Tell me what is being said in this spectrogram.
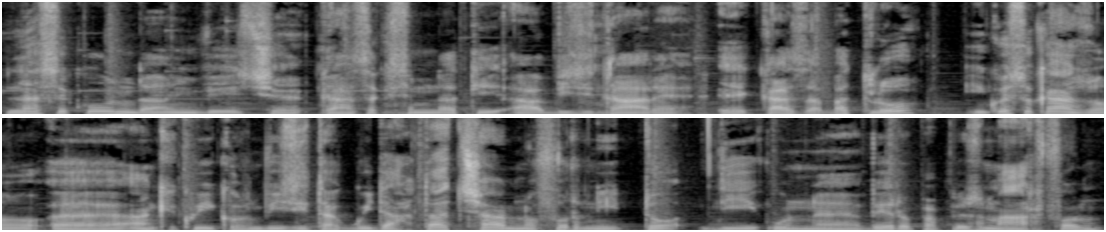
La seconda invece casa che siamo andati a visitare è casa Batlot in questo caso, eh, anche qui con visita guidata, ci hanno fornito di un vero e proprio smartphone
